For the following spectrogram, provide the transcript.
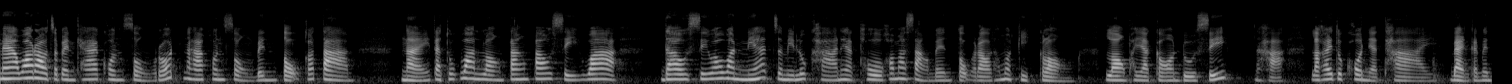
แม้ว่าเราจะเป็นแค่คนส่งรถนะคะ คนส่งเบนโตะก็ตาม ไหนแต่ทุกวันลองตั้งเป้าซิว่า เดาซิว่าวันนี้จะมีลูกค้าเนี่ยโทรเข้ามาสั่งเบนโตะเราทั้งหมดกี่กล่อง ลองพยากรณ์ดูซินะคะ แล้วให้ทุกคนเนี่ยทาย แบ่งกันเป็น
